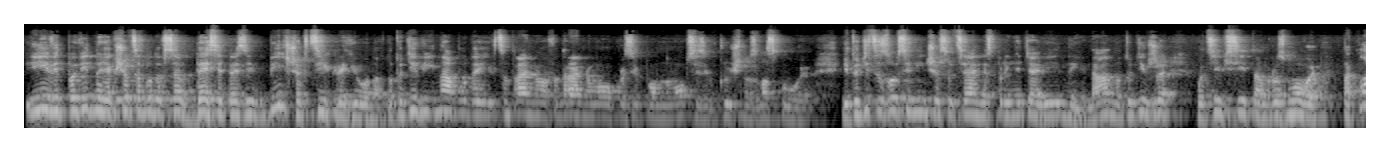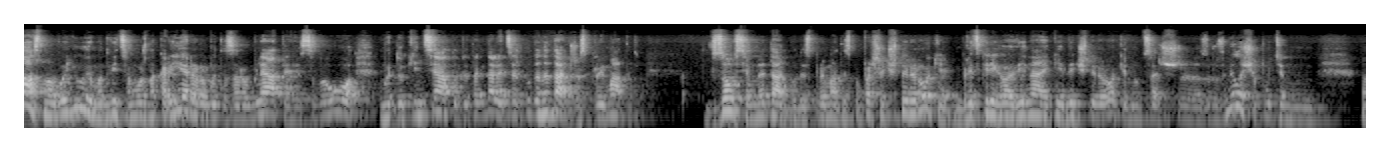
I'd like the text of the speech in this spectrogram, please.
І відповідно, якщо це буде все в 10 разів більше в цих регіонах, то тоді війна буде і в центральному федеральному окрузі в повному обсязі, включно з Москвою. І тоді це зовсім інше соціальне сприйняття війни. Да? Ну тоді вже оці всі там розмови так класно воюємо. Дивіться, можна кар'єри робити, заробляти СВО. Ми до кінця тут і так далі. Це ж буде не так вже сприймати. Зовсім не так буде сприйматись. По-перше, 4 роки. Бліцкрігова війна, яка йде 4 роки. Ну це ж е, зрозуміло, що Путін е,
